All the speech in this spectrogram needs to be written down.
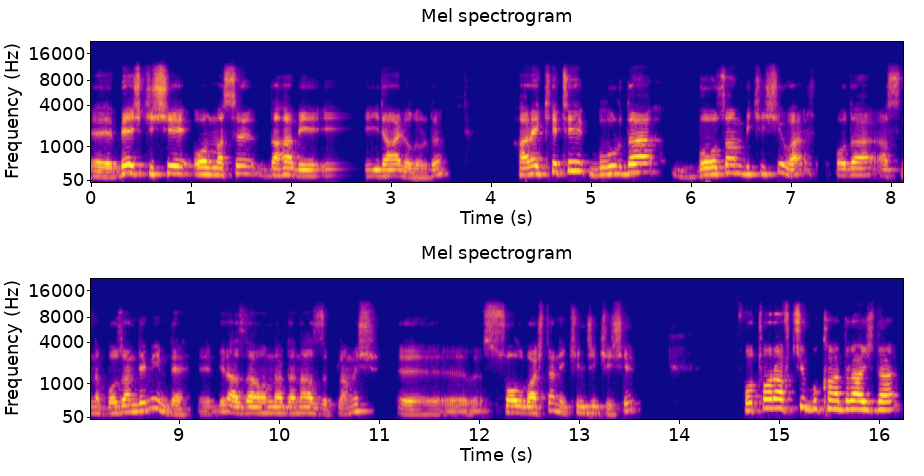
E, beş kişi olması daha bir ideal olurdu. Hareketi burada bozan bir kişi var. O da aslında bozan demeyeyim de e, biraz daha onlardan az zıplamış. E, sol baştan ikinci kişi. Fotoğrafçı bu kadrajda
